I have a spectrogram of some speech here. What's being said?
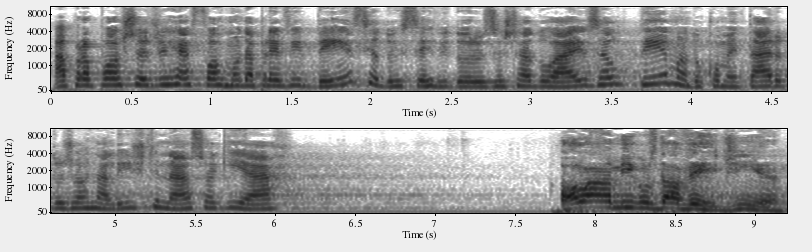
A proposta de reforma da Previdência dos servidores estaduais é o tema do comentário do jornalista Inácio Aguiar. Olá, amigos da Verdinha.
